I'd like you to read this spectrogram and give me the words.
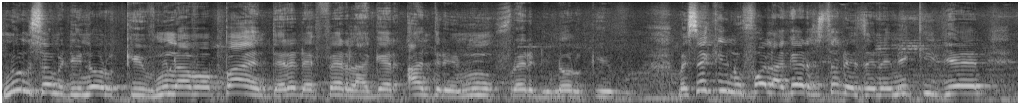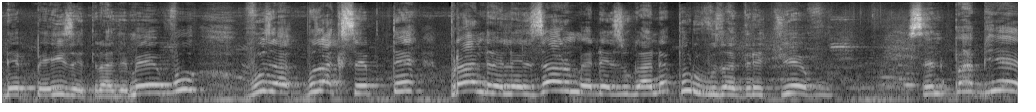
Nous, nous sommes du Nord Kivu. Nous n'avons pas intérêt de faire la guerre entre nous, frères du Nord Kivu. Mais ceux qui nous font la guerre, ce sont des ennemis qui viennent des pays étrangers. Mais vous, vous, acceptez prendre les armes des Ougandais pour vous entretuer, vous. Ce n'est pas bien.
